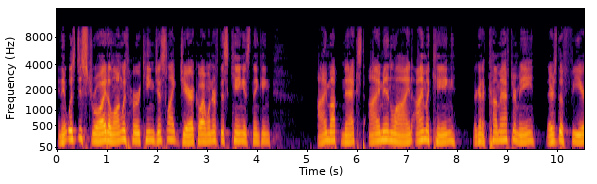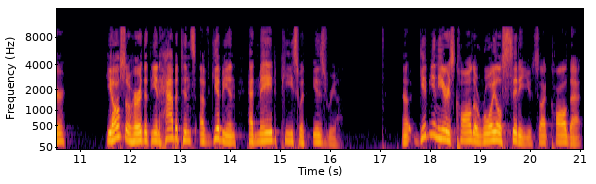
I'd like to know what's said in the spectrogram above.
and it was destroyed along with her king, just like Jericho. I wonder if this king is thinking, I'm up next. I'm in line. I'm a king. They're going to come after me. There's the fear. He'd also heard that the inhabitants of Gibeon had made peace with Israel. Now, Gibeon here is called a royal city. You saw it called that.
